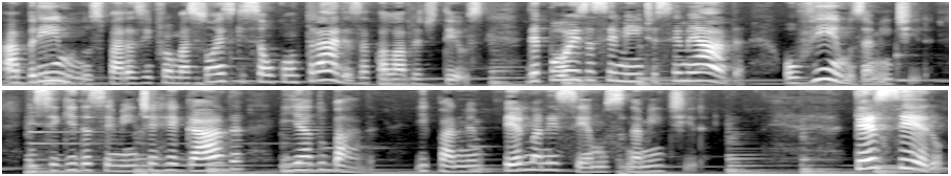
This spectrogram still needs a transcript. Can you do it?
abrimos-nos para as informações que são contrárias à palavra de Deus. Depois, a semente é semeada, ouvimos a mentira. Em seguida, a semente é regada e adubada, e permanecemos na mentira. Terceiro,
